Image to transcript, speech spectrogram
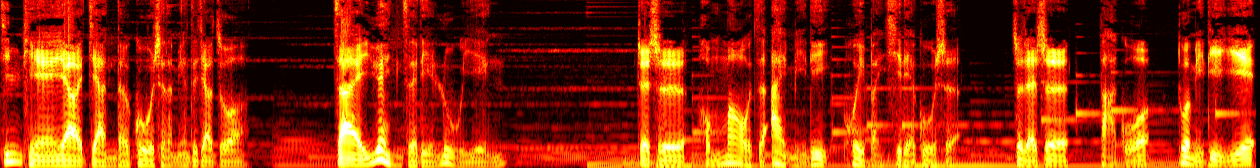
今天要讲的故事的名字叫做《在院子里露营》，这是《红帽子艾米丽》绘本系列故事，作者是法国多米蒂耶·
